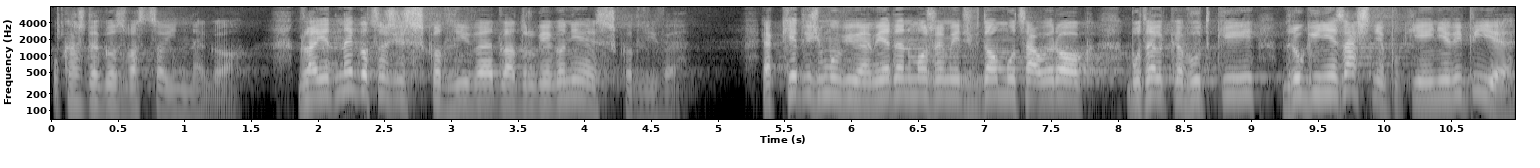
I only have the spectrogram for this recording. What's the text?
U każdego z was co innego. Dla jednego coś jest szkodliwe, dla drugiego nie jest szkodliwe. Jak kiedyś mówiłem, jeden może mieć w domu cały rok butelkę wódki, drugi nie zaśnie, póki jej nie wypije,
